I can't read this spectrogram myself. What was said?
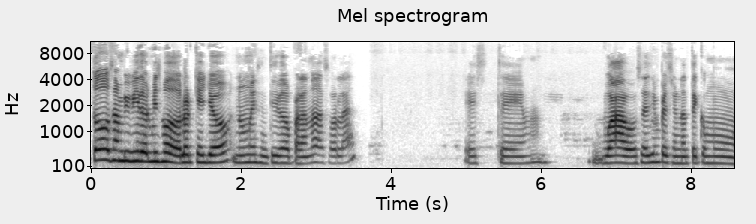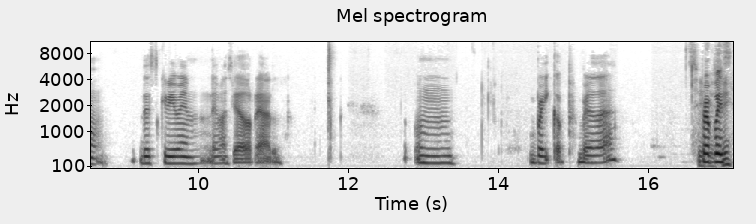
todos han vivido el mismo dolor que yo, no me he sentido para nada sola. Este, wow, o sea, es impresionante cómo describen demasiado real un breakup, ¿verdad? Sí, Pero pues, sí.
